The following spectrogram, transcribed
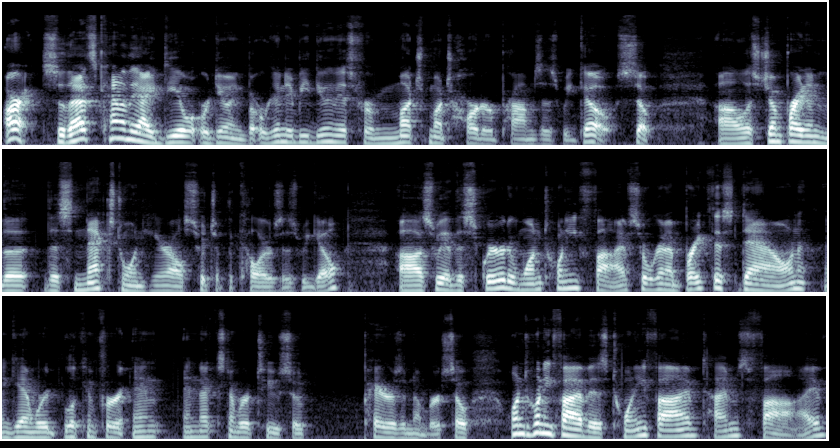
All right, so that's kind of the idea what we're doing, but we're going to be doing this for much, much harder problems as we go. So uh, let's jump right into the, this next one here. I'll switch up the colors as we go. Uh, so we have the square root of 125. So we're going to break this down. Again, we're looking for index number 2, so pairs of numbers. So 125 is 25 times 5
